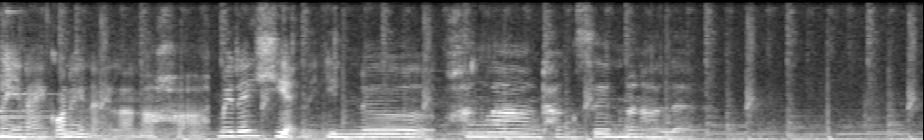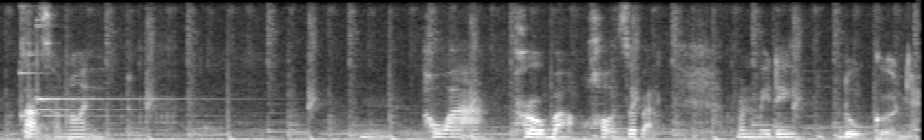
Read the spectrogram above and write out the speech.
ไหนๆก็ไหนๆแล้วนะคะ ไม่ได้เขียนอินเนอร์ข้างล่างทางเส้นมานานแล้วกัดซะหน่อย เพราะว่า Pearl Brown เขาจะแบบมันไม่ได้ดุเกินไง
